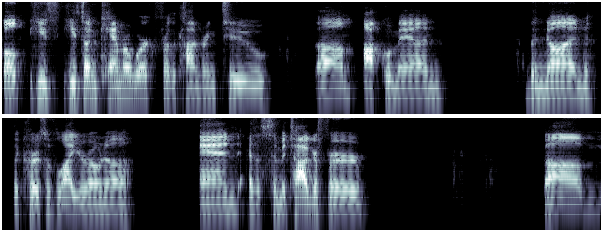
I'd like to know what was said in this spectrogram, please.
well he's he's done camera work for the conjuring 2 um aquaman the nun the curse of la llorona and as a cinematographer um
